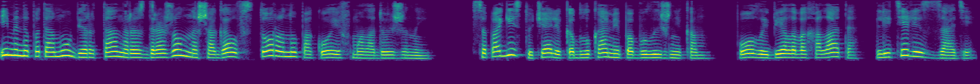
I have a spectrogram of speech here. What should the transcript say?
Именно потому Бертан раздраженно шагал в сторону покоев молодой жены. Сапоги стучали каблуками по булыжникам, полы белого халата летели сзади.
